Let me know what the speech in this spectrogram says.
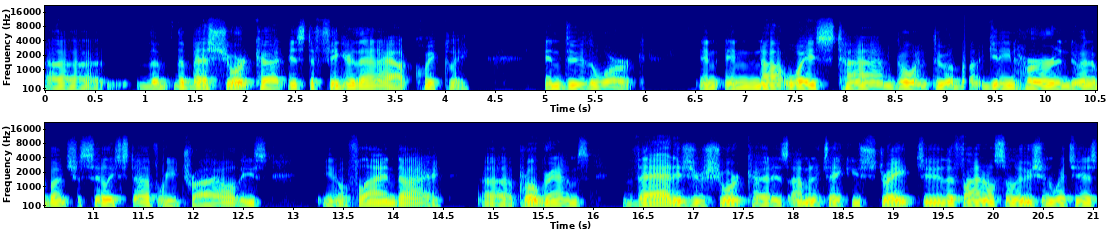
Uh, the the best shortcut is to figure that out quickly, and do the work, and and not waste time going through a getting hurt and doing a bunch of silly stuff where you try all these you know, fly and die uh, programs, that is your shortcut is I'm going to take you straight to the final solution, which is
